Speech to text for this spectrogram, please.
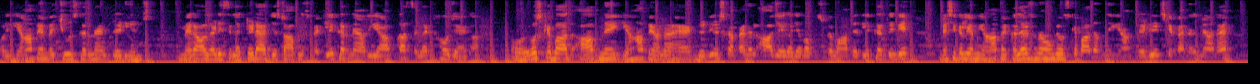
और यहाँ पे हमें चूज़ करना है ग्रेडियंट्स मेरा ऑलरेडी सिलेक्टेड है जस्ट आपने उस पर क्लिक करना है और ये आपका सिलेक्ट हो जाएगा। और उसके बाद आपने यहाँ पे आना है ग्रेडियंट्स का पैनल आ जाएगा जब आप उस पर वहाँ पे क्लिक कर देंगे। बेसिकली हम यहाँ पे कलर्स में होंगे, उसके बाद हमने यहाँ ग्रेडियंट्स के पैनल में आना है।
